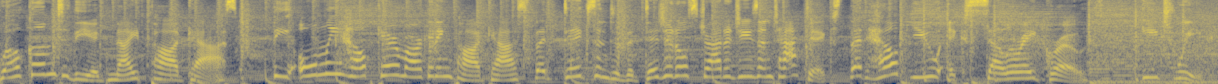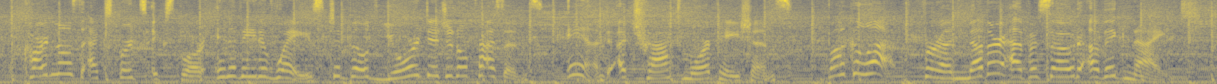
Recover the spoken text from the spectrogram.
Welcome to the Ignite Podcast, the only healthcare marketing podcast that digs into the digital strategies and tactics that help you accelerate growth. Each week, Cardinals experts explore innovative ways to build your digital presence and attract more patients. Buckle up for another episode of Ignite.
